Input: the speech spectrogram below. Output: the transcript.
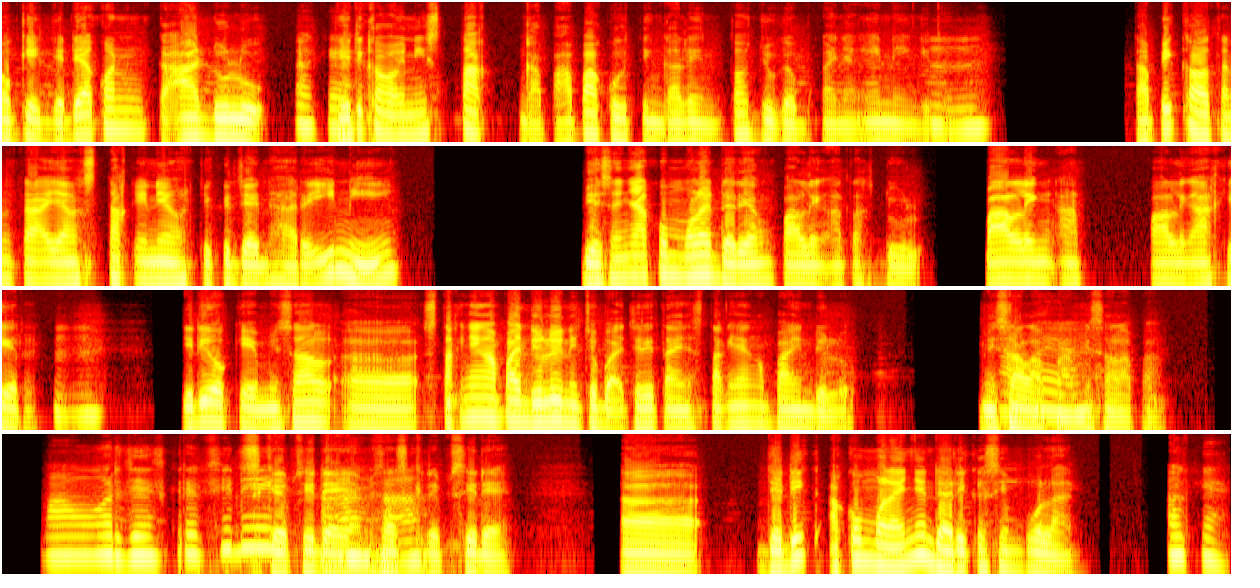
Oke, jadi aku kan ke A dulu. Oke. Jadi kalau ini stuck, nggak apa-apa aku tinggalin. Toh juga bukan yang ini gitu. Mm-mm. Tapi kalau ternyata yang stuck ini yang harus dikerjain hari ini, biasanya aku mulai dari yang paling atas dulu, paling at- paling akhir. Mm-mm. Jadi oke, misal eh, stucknya ngapain dulu nih? Coba ceritain stucknya ngapain dulu. Misal Apa apa? ya? Misal apa? Mau ngerjain skripsi deh. Skripsi deh ya, misal ah, skripsi deh. Eh, jadi aku mulainya dari kesimpulan. Oke.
